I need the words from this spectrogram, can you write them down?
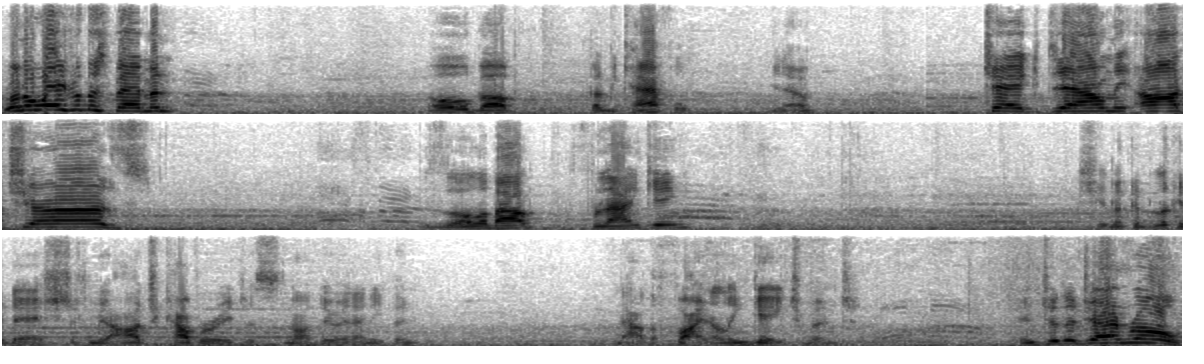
Run away from the spearmen! Oh god. Gotta be careful, you know. Take down the archers! This is all about flanking look at look at this. Just me arch cavalry just not doing anything. Now the final engagement. Into the general!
